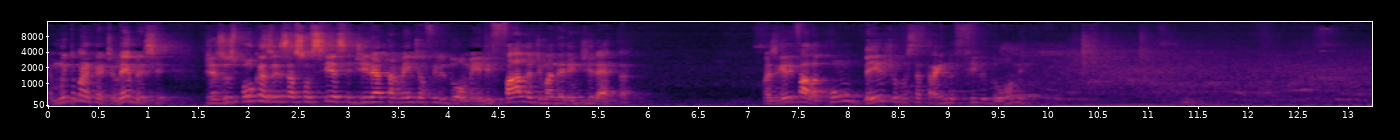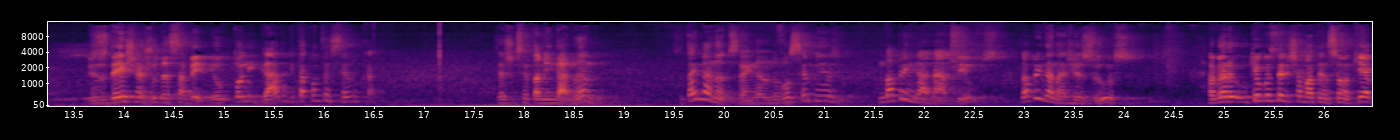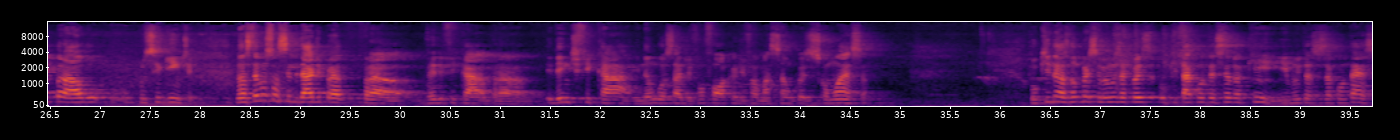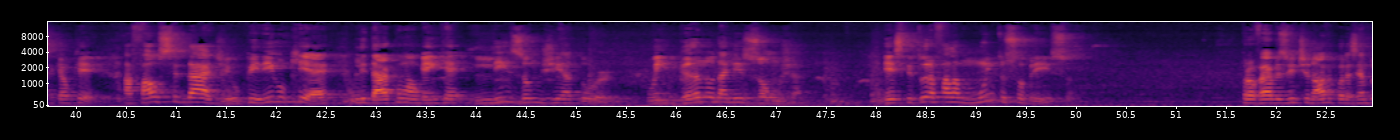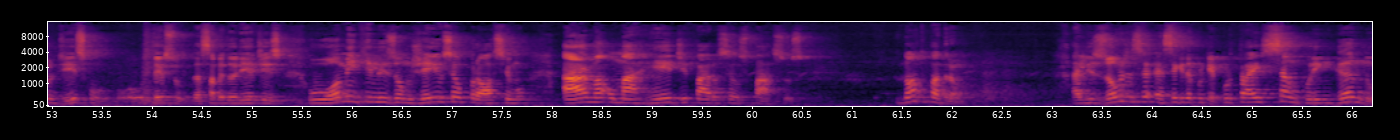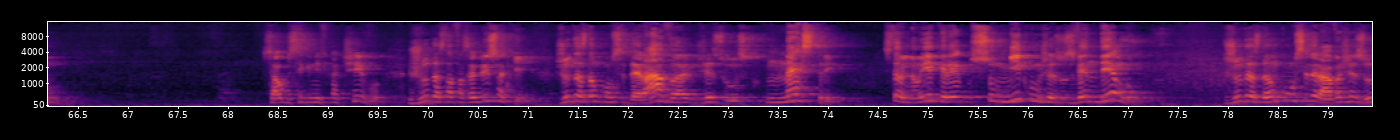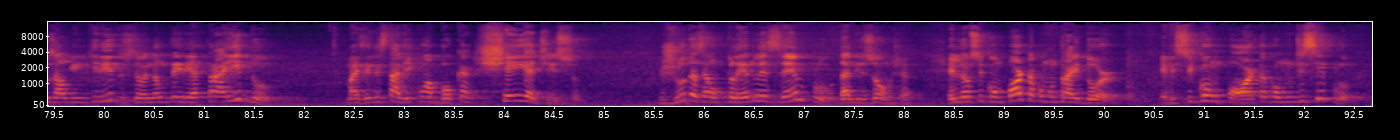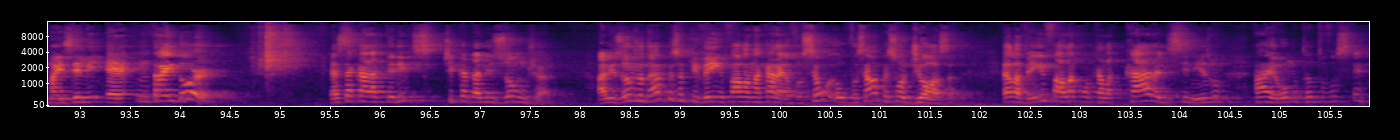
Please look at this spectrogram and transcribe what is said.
É muito marcante. Lembre-se, Jesus poucas vezes associa-se diretamente ao filho do homem, ele fala de maneira indireta. Mas ele fala: com um beijo você está traindo o filho do homem? Jesus deixa Judas saber, eu tô ligado o que está acontecendo, cara. Você acha que você está me enganando? Você está enganando, você está enganando você mesmo. Não dá para enganar Deus, não dá para enganar Jesus. Agora, o que eu gostaria de chamar a atenção aqui é para algo, para o seguinte: nós temos facilidade para verificar, para identificar e não gostar de fofoca, difamação, coisas como essa. O que nós não percebemos é coisa, o que está acontecendo aqui, e muitas vezes acontece, que é o que? A falsidade, o perigo que é lidar com alguém que é lisonjeador, o engano da lisonja. E a Escritura fala muito sobre isso. Provérbios 29, por exemplo, diz, o texto da sabedoria diz: O homem que lisonjeia o seu próximo arma uma rede para os seus passos. Nota o padrão. A lisonja é seguida por quê? Por traição, por engano. Isso é algo significativo. Judas está fazendo isso aqui. Judas não considerava Jesus um mestre. Então, ele não ia querer sumir com Jesus, vendê-lo. Judas não considerava Jesus alguém querido, senão ele não teria traído. Mas ele está ali com a boca cheia disso. Judas é o pleno exemplo da lisonja. Ele não se comporta como um traidor, ele se comporta como um discípulo, mas ele é um traidor. Essa é a característica da lisonja. A lisonja não é a pessoa que vem e fala na cara, você, é você é uma pessoa odiosa. Ela vem e fala com aquela cara de cinismo, ah, eu amo tanto você.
